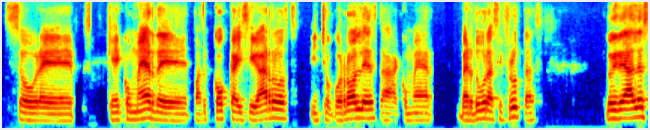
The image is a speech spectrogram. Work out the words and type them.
sobre qué comer de coca y cigarros y chocorroles a comer verduras y frutas. Lo ideal es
